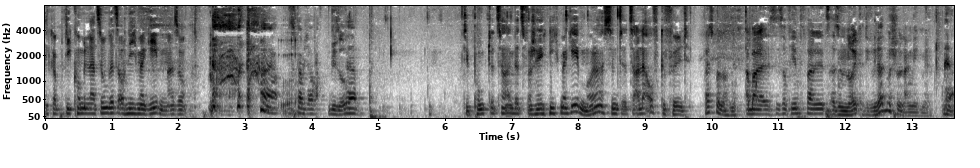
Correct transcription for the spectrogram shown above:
Ich glaube, die Kombination wird es auch nicht mehr geben. Also Ja, das glaube ich auch. Wieso? Ja, die Punktezahl wird es wahrscheinlich nicht mehr geben, oder? Es sind jetzt alle aufgefüllt. Weiß man noch nicht. Aber es ist auf jeden Fall jetzt, also eine neue Kategorie hatten wir schon lange nicht mehr. ja.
